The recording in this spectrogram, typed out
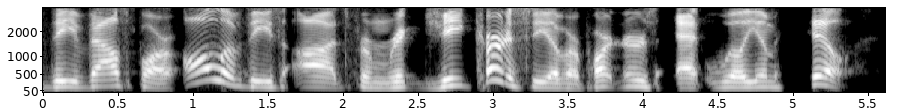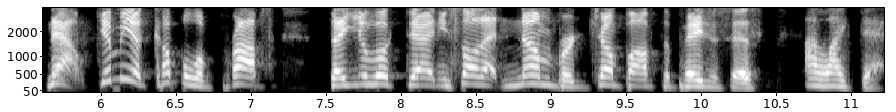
the Valspar. All of these odds from Rick G, courtesy of our partners at William Hill. Now, give me a couple of props that you looked at and you saw that number jump off the page and says, I like that.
